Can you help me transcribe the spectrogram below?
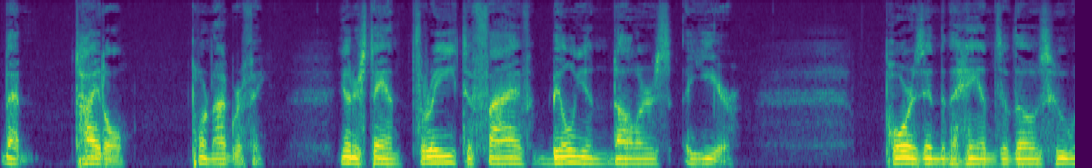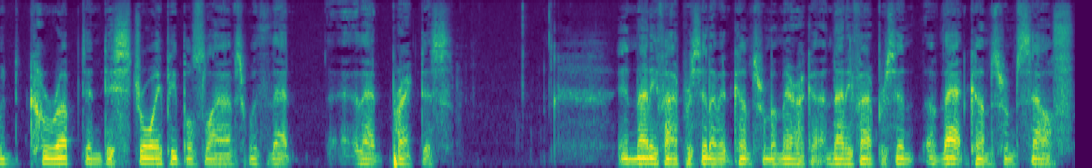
that title pornography. You understand three to five billion dollars a year pours into the hands of those who would corrupt and destroy people's lives with that that practice. And 95% of it comes from America. And 95% of that comes from South,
